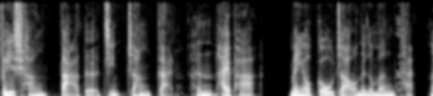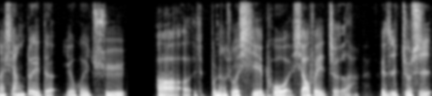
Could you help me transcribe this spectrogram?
非常大的紧张感，很害怕没有勾着那个门槛。那相对的也会去呃，不能说胁迫消费者啦，可是就是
